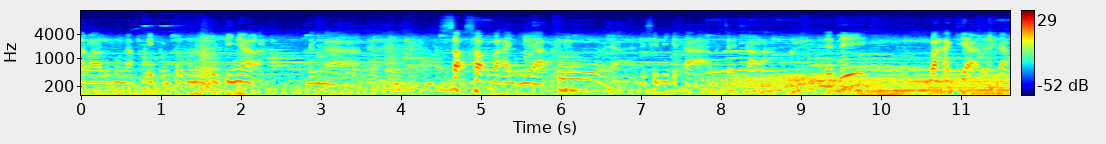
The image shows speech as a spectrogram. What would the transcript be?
terlalu munafik untuk menutupinya lah. Dengan sok-sok bahagia aku ya di sini kita bercerita lah. Jadi bahagia tidak?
